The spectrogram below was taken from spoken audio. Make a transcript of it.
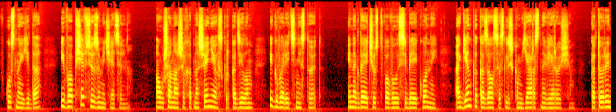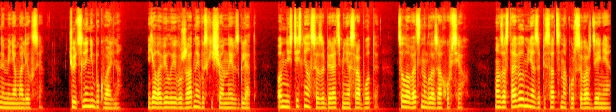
вкусная еда и вообще все замечательно. А уж о наших отношениях с крокодилом и говорить не стоит. Иногда я чувствовала себя иконой, а Генка казался слишком яростно верующим, который на меня молился. Чуть ли не буквально. Я ловила его жадный восхищенный взгляд. Он не стеснялся забирать меня с работы, целовать на глазах у всех. Он заставил меня записаться на курсы вождения,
